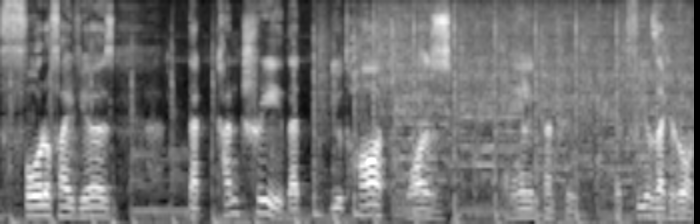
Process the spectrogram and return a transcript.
four or five years that country that you thought was an alien country, it feels like your own.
